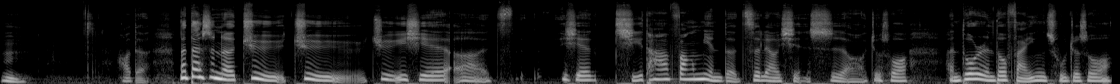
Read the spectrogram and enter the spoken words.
嗯，好的。那但是呢，据据据一些呃一些其他方面的资料显示哦，就说很多人都反映出，就说。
